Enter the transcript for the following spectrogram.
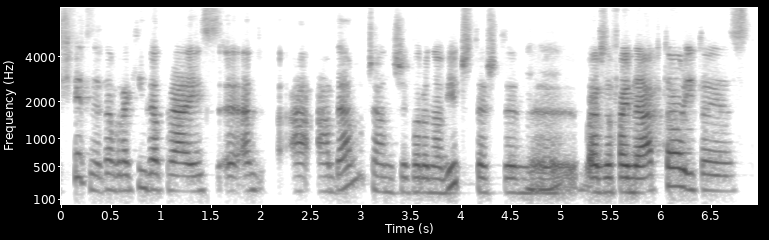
świetny, tam gra Kinga Price, Adam czy Andrzej Woronowicz, też ten Mhm. bardzo fajny aktor i to jest,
